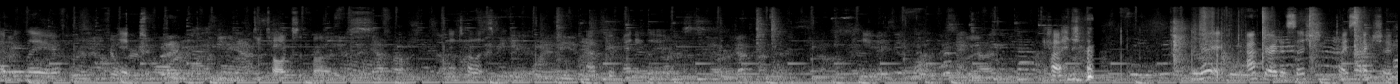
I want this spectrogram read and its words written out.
every layer, it. Detoxifies. until it's removed after many layers. Cut. Okay, after our dissection, dissection,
